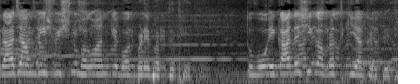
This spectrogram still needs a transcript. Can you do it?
राजा अम्बरीश विष्णु भगवान के बहुत बड़े भक्त थे। तो वो एकादशी का व्रत किया करते थे।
